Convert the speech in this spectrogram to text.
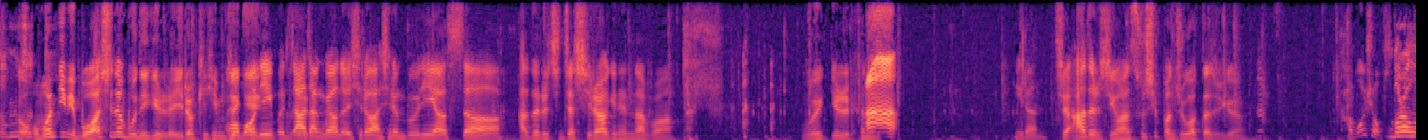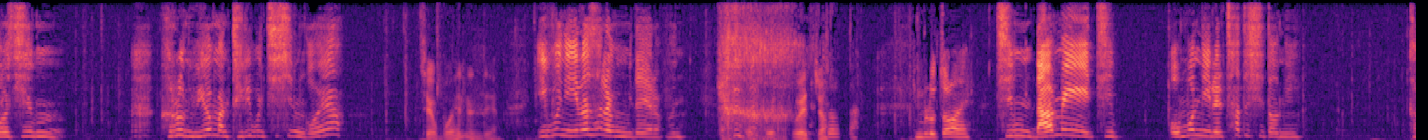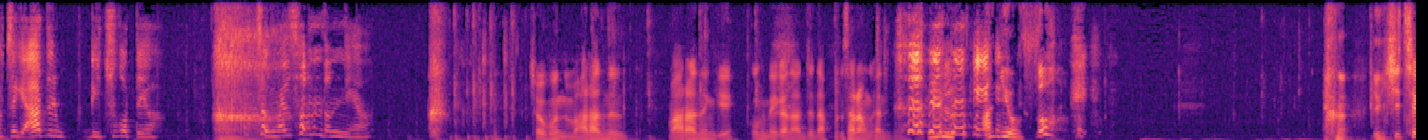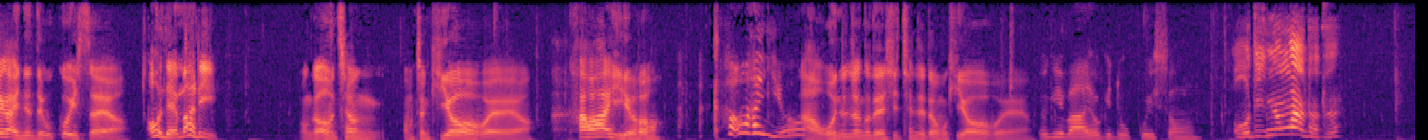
너무 그 좋다. 어머님이 뭐 하시는 분이길래 이렇게 힘들게 어머님은 아들을- 짜장면을 싫어하시는 분이었어. 아들을 진짜 싫어하긴 했나 봐. 뭐 했길래 편 아! 이런. 지금 아들 지금 한 수십 번 죽었다 지금. 갑옷이 없어. 뭐라고 지금 그런 위험한 드립을 치시는 거예요? 제가 뭐 했는데요? 이분이 이런 사람입니다, 여러분. 뭐, 뭐 했죠? 쩔었다. 김블로 쩔어내. 지금 남의 집 어머니를 찾으시더니 갑자기 아들 이 죽었대요. 정말 소름 돋네요. 저분 말하는 말하는 게 꼭 내가 완전 나쁜 사람 같네요. 아니었어? 여기 시체가 있는데 웃고 있어요. 어, 내 말이. 뭔가 엄청 엄청 귀여워 보여요. 카와이요. 카와이요. 아 5년 정도 된 시체인데 너무 귀여워 보여요. 여기 봐, 여기도 웃고 있어. 어디 있는 거야, 다들?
